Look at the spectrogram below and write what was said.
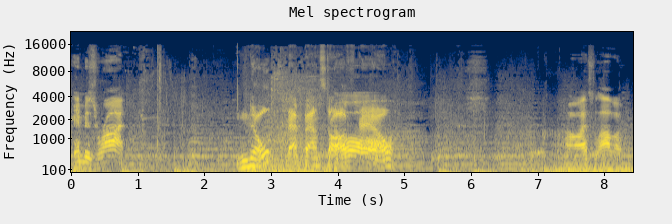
Him is rot. Nope, that bounced off. Oh. Ow. Oh, that's lava.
